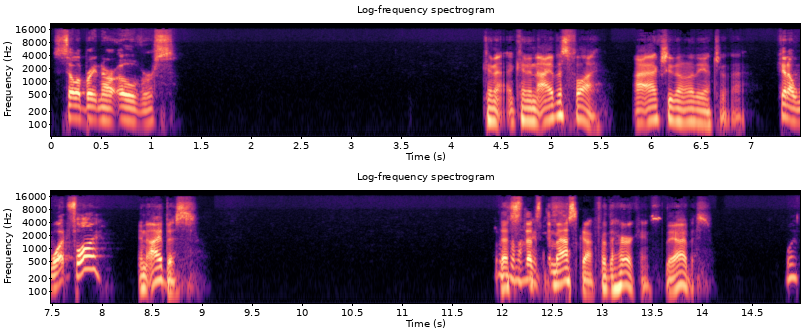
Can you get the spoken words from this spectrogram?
Celebrating our overs. Can can an ibis fly? I actually don't know the answer to that. Can a what fly? An ibis. What That's that's ibis? the mascot for the Hurricanes. The ibis. What?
